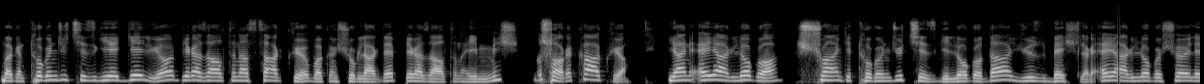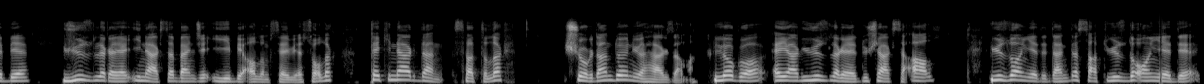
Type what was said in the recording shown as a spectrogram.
Bakın turuncu çizgiye geliyor, biraz altına sarkıyor. Bakın şuralarda hep biraz altına inmiş. Sonra kalkıyor. Yani eğer logo şu anki turuncu çizgi logoda 105 lira. Eğer logo şöyle bir 100 liraya inerse bence iyi bir alım seviyesi olur. Peki nereden satılır? Şuradan dönüyor her zaman. Logo eğer 100 liraya düşerse al. 117'den de sat. %17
